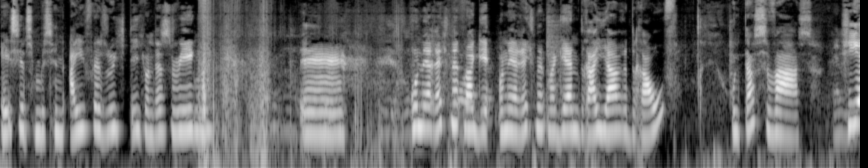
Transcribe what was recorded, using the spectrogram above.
er ist jetzt ein bisschen eifersüchtig und deswegen. Äh, und er rechnet mal und er rechnet mal gern drei Jahre drauf. Und das war's. Hier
